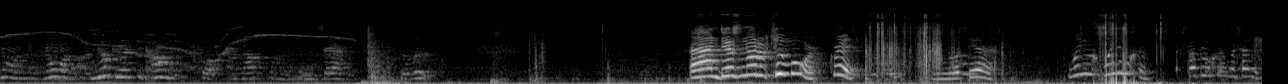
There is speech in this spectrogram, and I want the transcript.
I know, I'm ignoring. I'm looking at the comments, but I'm not going to say anything. And there's another two more. Great. I know what they are. Why are you, why are you looking? Stop looking at my telly.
